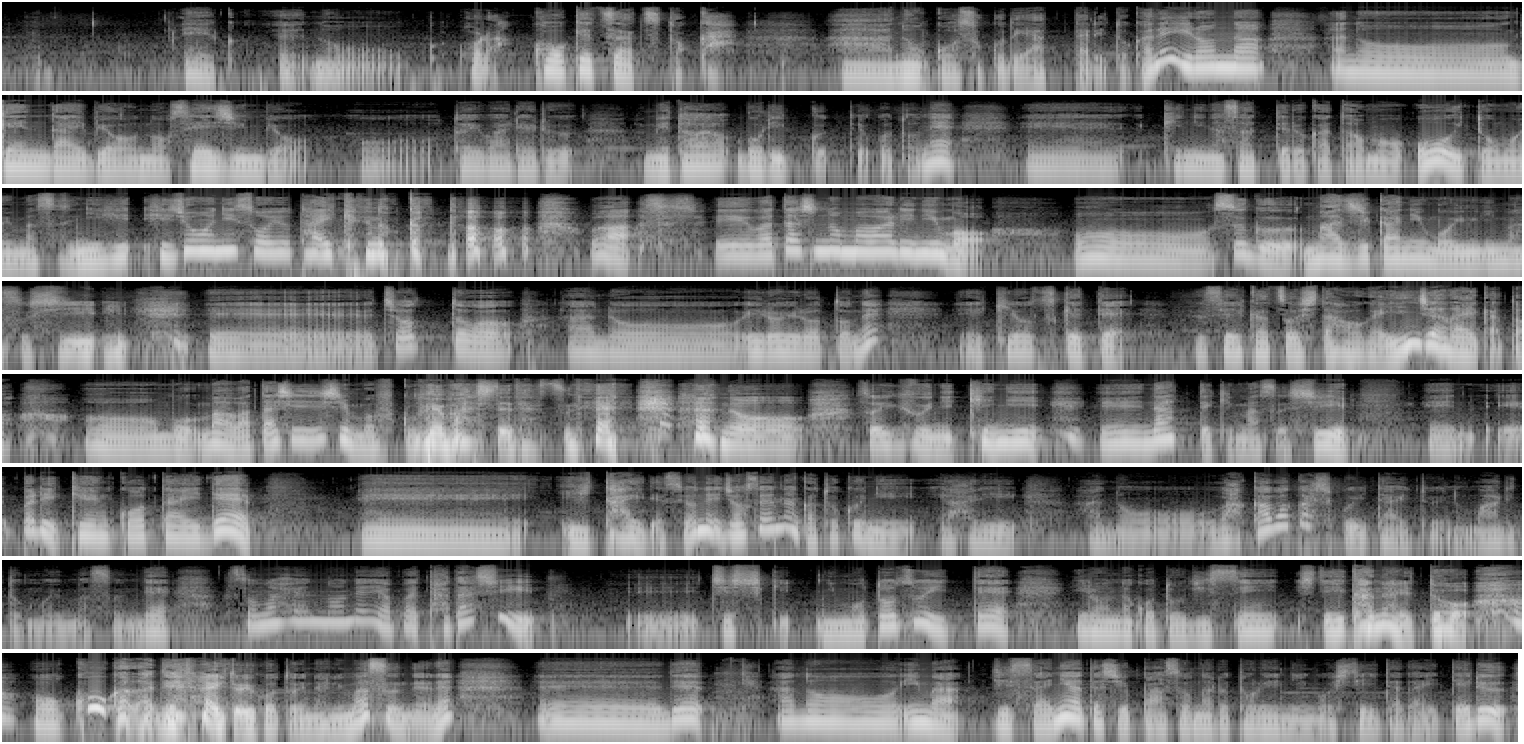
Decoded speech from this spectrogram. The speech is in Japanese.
えーえーのほら高血圧とかあ脳梗塞であったりとかねいろんな、あのー現代病の成人病と言われるメタボリックっていうことね、えー気になさってる方も多いと思いますに非常にそういう体型の方は、えー私の周りにもおすぐ間近にもいますし、えーちょっと、あのーいろいろとね、気をつけて生活をした方がいいんじゃないかと思う、まあ、私自身も含めましてですね あのそういうふうに気になってきますし、えーやっぱり健康体で、えー痛いですよね。女性なんか特にやはりあの若々しく痛いというのもありと思いますんでその辺のねやっぱり正しい知識に基づいていろんなことを実践していかないと 効果が出ないということになりますんでね、えーで、あのー今実際に私パーソナルトレーニングをしていただいている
